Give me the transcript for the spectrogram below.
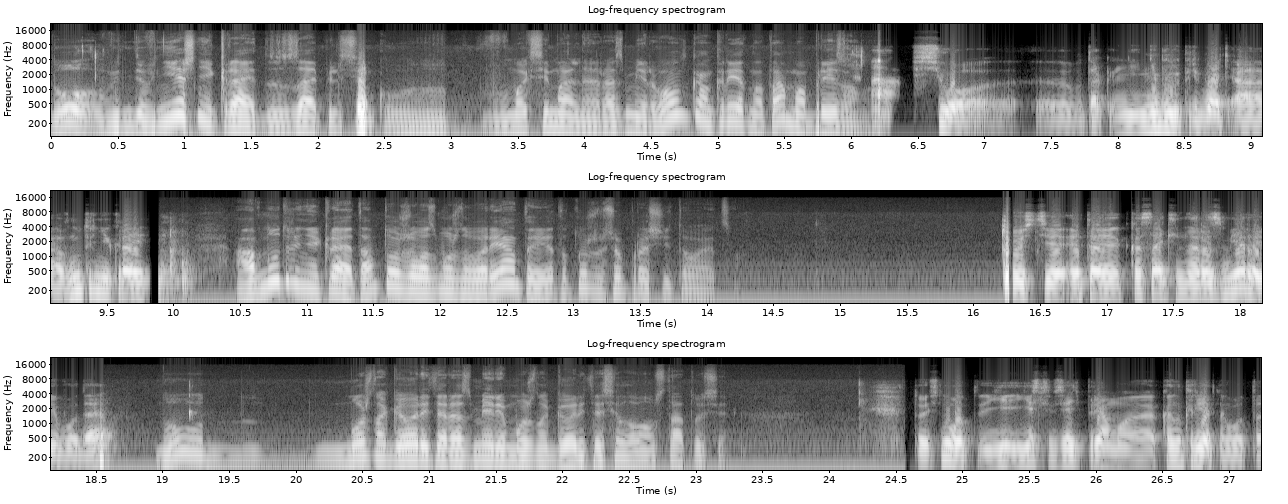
Ну, внешний край за апельсинку в максимальный размер, он конкретно там обрезан. А, все, вот так, не, не буду перебивать, а внутренний край, А внутренний край, там тоже возможны варианты, и это тоже все просчитывается. то есть э, это касательно размера его, да? Ну, можно говорить о размере, можно говорить о силовом статусе. То есть, ну вот, если взять прямо конкретно вот э,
